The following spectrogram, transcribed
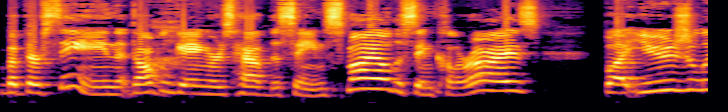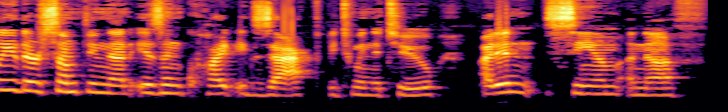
but they're saying that doppelgangers have the same smile, the same color eyes, but usually there's something that isn't quite exact between the two. I didn't see him enough.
